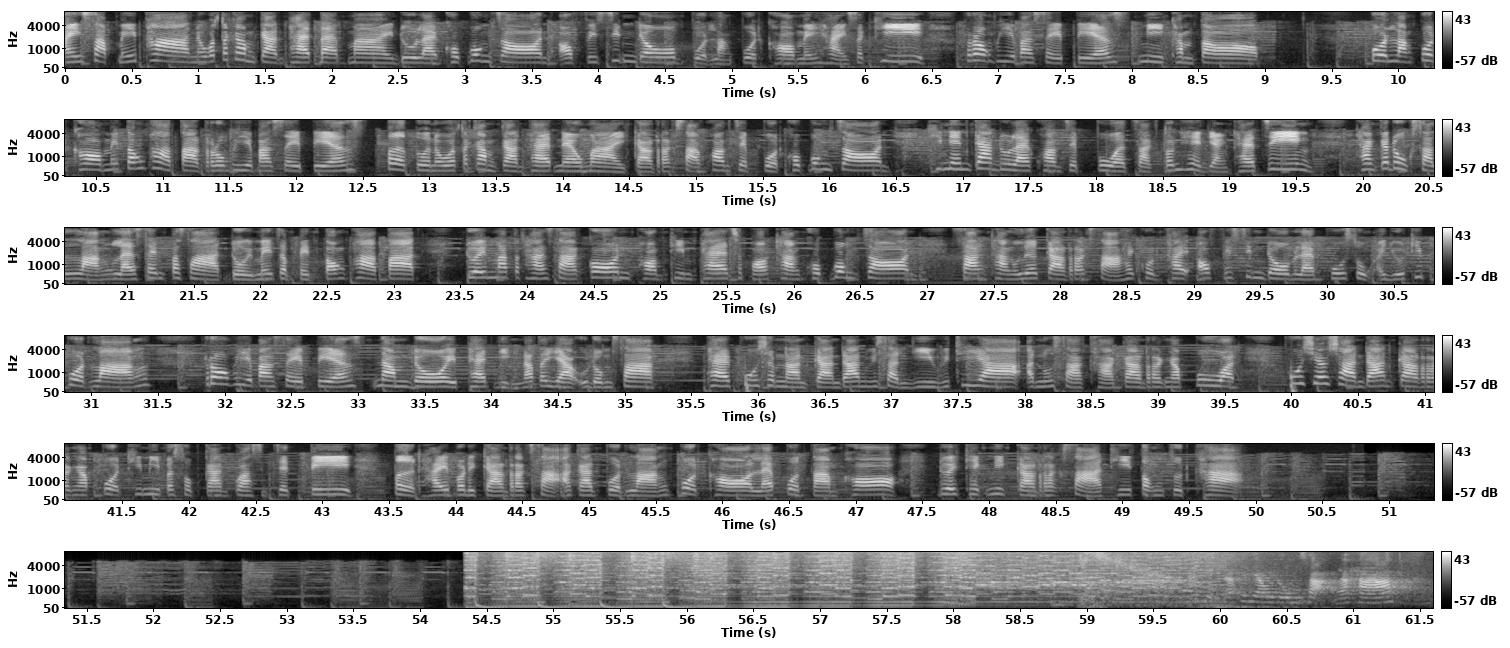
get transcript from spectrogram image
ไม่สับไม่ผ่านนวัตกรรมการแพทย์แบบใหม่ ดูแลครบวงจร ออฟฟิศซินโดม ปวดหลังปวดคอไม่หายสักที โรงพยาบาลเซเปียนส์มีคำตอบ ปวดหลังปวดคอไม่ต้องผ่าตัดโรงพยาบาลเซเปียนส์ เปิดตัวนวัตกรรมการแพทย์แนวใหม่ การรักษาความเจ็บปวดครบวงจร ที่เน้นการดูแลความเจ็บปวดจากต้นเหตุอย่างแท้จริง ทั้งกระดูกสันหลังและเส้นประสาท โดยไม่จำเป็นต้องผ่าตัด ด้วยมาตรฐานสากล พร้อมทีมแพทย์เฉพาะทางครบวงจร สร้างทางเลือกการรักษาให้คนไข้ออฟฟิศซินโดมและผู้สูงอายุที่ปวดหลัง โรงพยาบาลเซเปียนส์นำโดยแพทย์หญิงนาตยาอุดมศักดิ์แพทย์ผู้ชำนาญการด้านวิสัญญีวิทยา อนุสาขาการระงับปวด ผู้เชี่ยวชาญด้านการระงับปวดที่มีประสบการณ์กว่า17ปี เปิดให้บริการรักษาอาการปวดหลัง ปวดคอ และปวดตามข้อ ด้วยเทคนิคการรักษาที่ตรงจุดค่ะแพทย์หญิงนัทยาดมศักดิ์นะคะ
